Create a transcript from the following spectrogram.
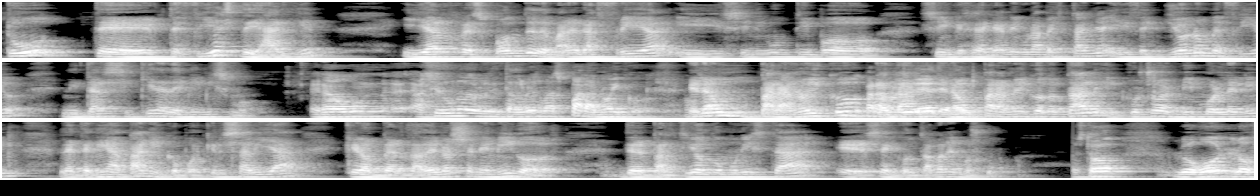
¿tú te, te fías de alguien? Y él responde de manera fría y sin ningún tipo, sin que se le caiga ninguna pestaña, y dice, yo no me fío ni tan siquiera de mí mismo. Era un, ha sido uno de los dictadores más paranoicos. Era un paranoico total, era un paranoico total, incluso el mismo Lenin le tenía pánico porque él sabía que los verdaderos enemigos del Partido Comunista eh, se encontraban en Moscú. Esto luego lo,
